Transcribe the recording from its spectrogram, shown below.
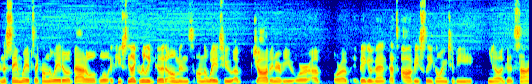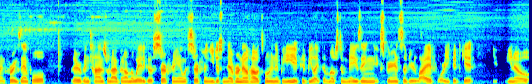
in the same way it's like on the way to a battle. Well, if you see like really good omens on the way to a job interview or a or a big event, that's obviously going to be you know a good sign. For example, there have been times when I've been on the way to go surfing, and with surfing, you just never know how it's going to be. It could be like the most amazing experience of your life, or you could get, you know,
